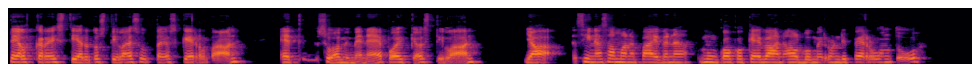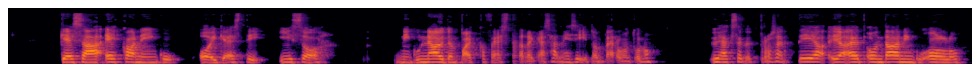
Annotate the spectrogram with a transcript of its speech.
telkkarista tiedotustilaisuutta, jos kerrotaan, että Suomi menee poikkeustilaan. Ja siinä samana päivänä mun koko kevään albumirundi peruuntuu. Kesä, eka niin kuin oikeasti iso niin kuin näytön paikka niin siitä on peruuntunut 90 prosenttia. Ja, ja et on tämä niin ollut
